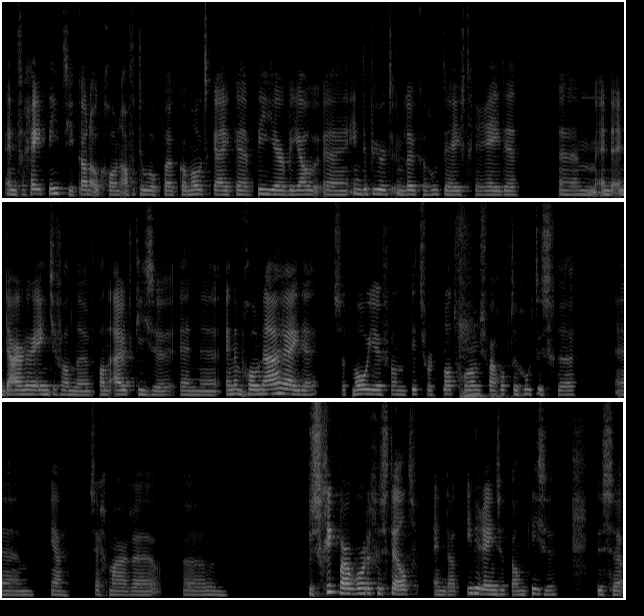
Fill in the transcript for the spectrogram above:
En vergeet niet, je kan ook gewoon af en toe op uh, Komoot kijken wie er bij jou uh, in de buurt een leuke route heeft gereden. Um, en, en daar er eentje van, uh, van uitkiezen en, en hem gewoon narijden is het mooie van dit soort platforms waarop de routes ge, uh, ja, zeg maar, uh, beschikbaar worden gesteld en dat iedereen ze kan kiezen. Dus eh,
